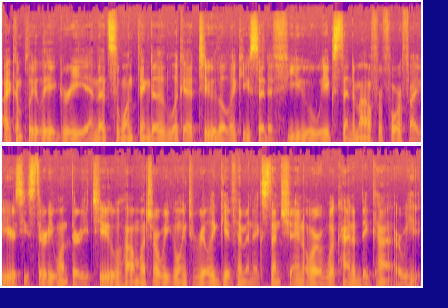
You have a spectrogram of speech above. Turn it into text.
I completely agree, and that's the one thing to look at too. Though, like you said, if you we extend him out for four or five years, he's 31, 32. How much are we going to really give him an extension, or what kind of big con- are we?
